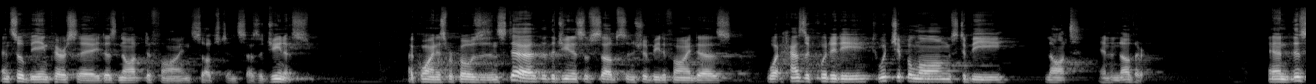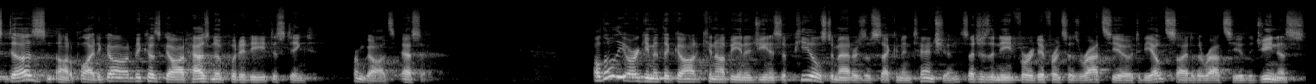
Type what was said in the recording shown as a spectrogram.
And so being per se does not define substance as a genus. Aquinas proposes instead that the genus of substance should be defined as what has a quiddity to which it belongs to be not in another. And this does not apply to God because God has no quiddity distinct from God's esse. Although the argument that God cannot be in a genus appeals to matters of second intention, such as the need for a difference as ratio to be outside of the ratio of the genus,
